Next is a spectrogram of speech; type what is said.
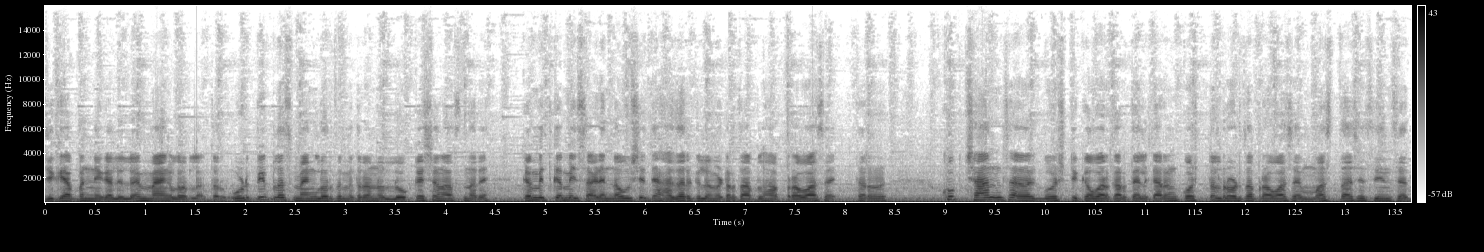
जी की आपण निघालेलो आहे मँगलोरला. तर उडपी प्लस मँगलोरचं मित्रांनो लोकेशन असणार आहे. कमीत कमी साडे नऊशे ते हजार किलोमीटरचा आपला हा प्रवास आहे. तर खूप छान सा- गोष्टी कव्हर करता येईल कारण कोस्टल रोडचा प्रवास आहे. मस्त असे सीन्स आहेत.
